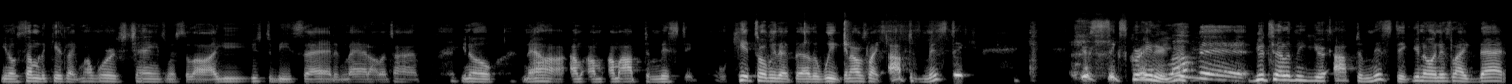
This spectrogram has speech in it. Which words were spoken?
you know, some of the kids like my words changed, Mr. Law. I used to be sad and mad all the time. You know, now I'm I'm, I'm optimistic. A kid told me that the other week, and I was like, optimistic? You're sixth grader. love you're, it. You're telling me you're optimistic, you know, and it's like that.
